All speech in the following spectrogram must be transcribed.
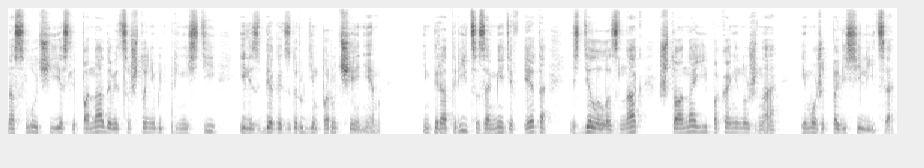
на случай, если понадобится что-нибудь принести или сбегать с другим поручением. Императрица, заметив это, сделала знак, что она ей пока не нужна и может повеселиться.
